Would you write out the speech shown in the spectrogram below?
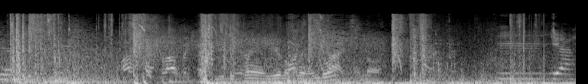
Yeah. Hostile dropping You be playing, you don't play Watch indoor? skies. Or no? Mm, yeah.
